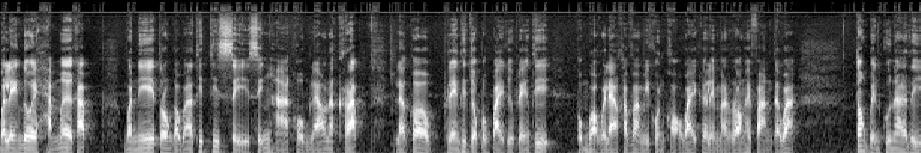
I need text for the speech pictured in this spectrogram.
บรรเลงโดยแฮมเมอร์ครับ วันนี้ตรงกับวันอาทิตย์ที่ 4 สิงหาคมแล้วนะครับ แล้วก็เพลงที่จบลงไปคือเพลงที่ผมบอกไว้แล้วครับว่ามีคนขอไว้ก็เลยมาร้องให้ฟัง แต่ว่าต้องเป็นคุณอารี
